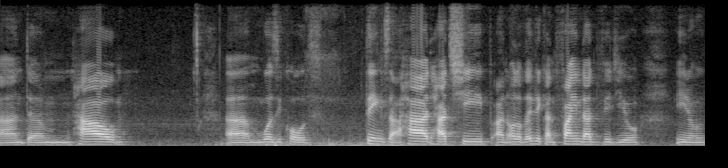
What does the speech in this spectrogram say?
and um, how, um, what's it called, things are hard, hardship and all of that. If they can find that video, you know.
